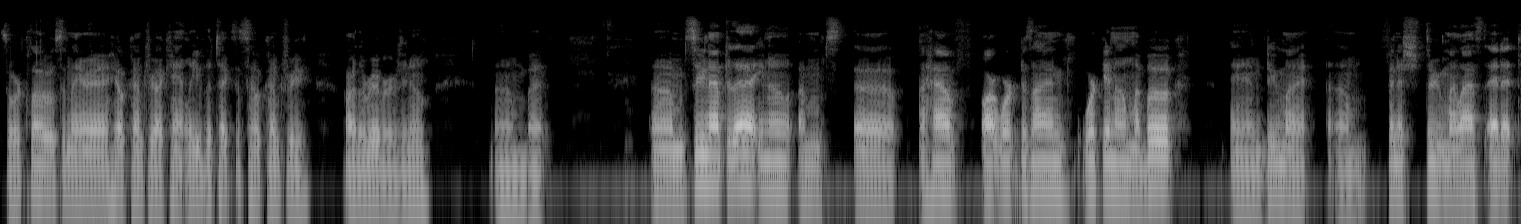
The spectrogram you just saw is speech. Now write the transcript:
So we're close in the area, hill country. I can't leave the Texas hill country or the rivers, you know. Um, but um, soon after that, you know, I'm uh, I have artwork design working on my book and do my um, finish through my last edit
